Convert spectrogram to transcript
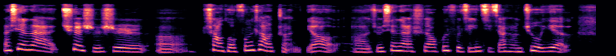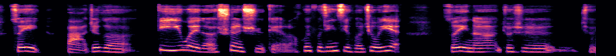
那现在确实是，呃，上头风向转掉了啊，就现在是要恢复经济加上就业了，所以把这个第一位的顺序给了恢复经济和就业。所以呢，就是就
